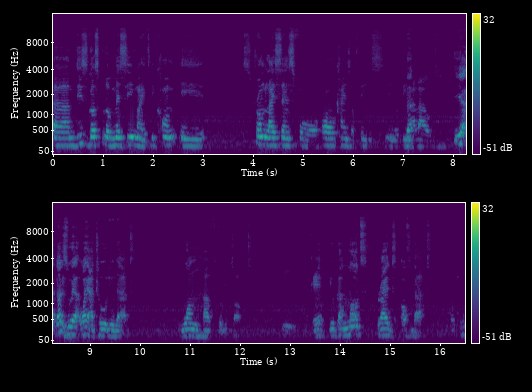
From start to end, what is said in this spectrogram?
um, this gospel of mercy might become a strong license for all kinds of things, you know, being That- allowed? yeah, that is where why I told you that one have to be taught. Mm. Okay, you cannot write off that. Okay.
